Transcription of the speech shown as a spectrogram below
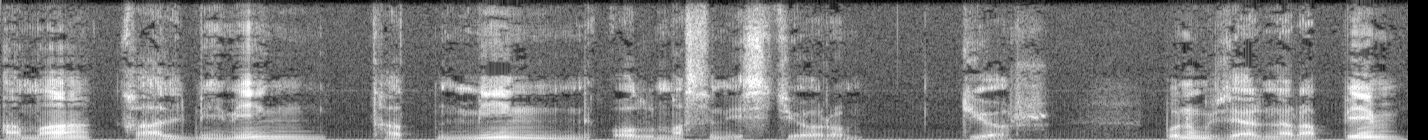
ama kalbimin tatmin olmasını istiyorum diyor. Bunun üzerine Rabbim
